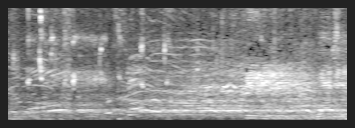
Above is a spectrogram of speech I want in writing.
Dion Washington.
